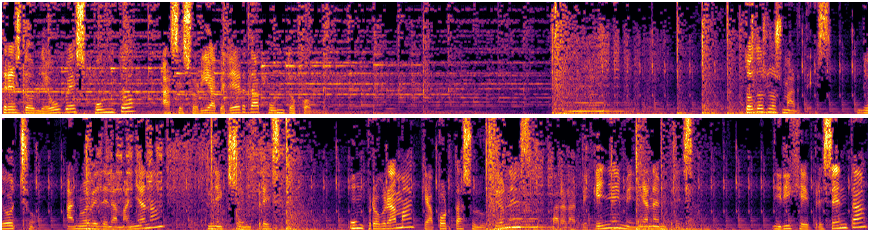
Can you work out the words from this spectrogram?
www.asesoriabelerda.com. Todos los martes, de 8 a 9 de la mañana, Nexo Empresa un programa que aporta soluciones para la pequeña y mediana empresa. Dirige y presenta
